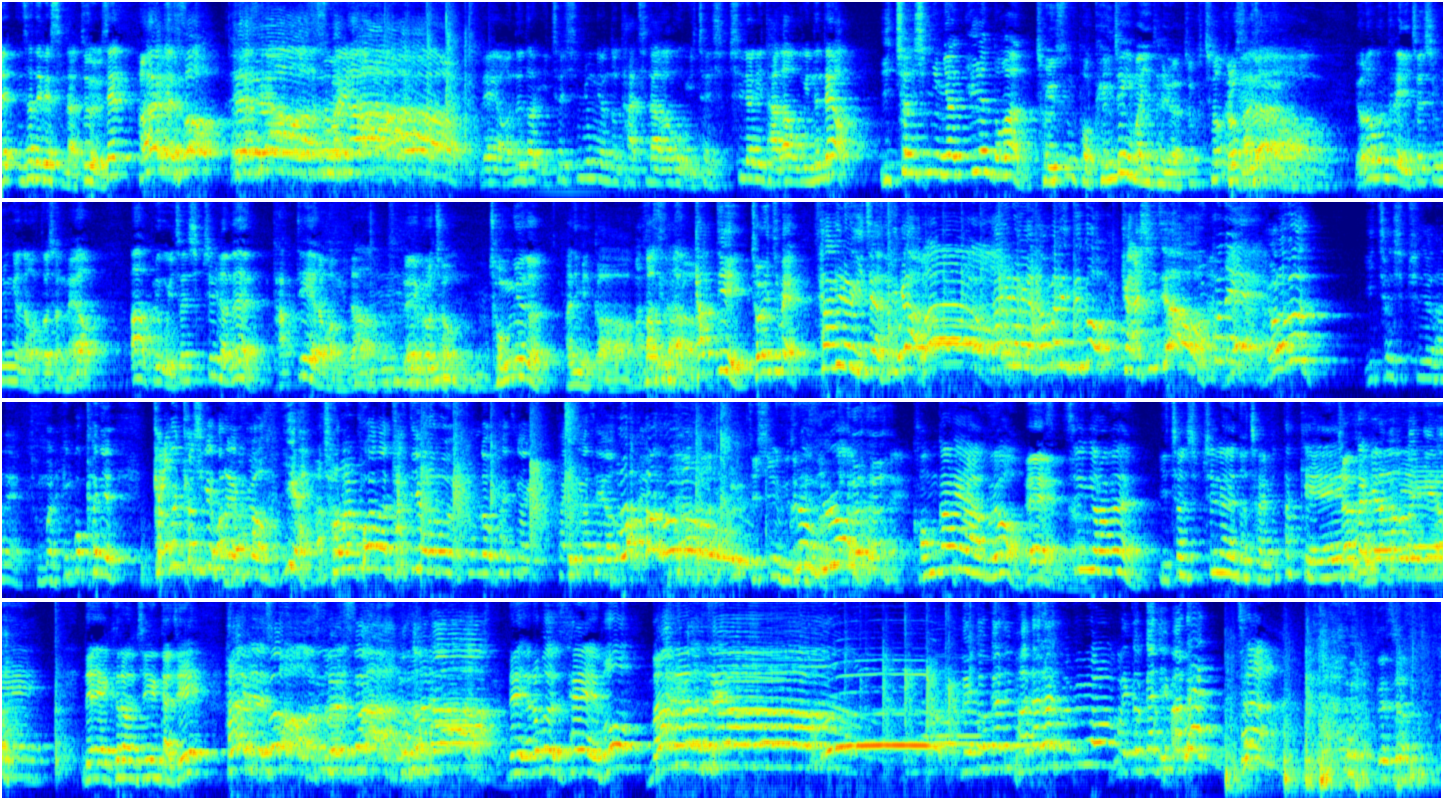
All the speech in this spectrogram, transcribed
네, 인사드리겠습니다. 둘, 셋. 하이데스포! 안녕하세요, 스마입니다. 네, 어느덧 2016년도 다 지나가고 2017년이 다가오고 있는데요. 2016년 1년 동안 저희 스누퍼 굉장히 많이 달려왔죠, 그쵸? 맞아요. 여러분들의 2016년은 어떠셨나요? 아 그리고 2017년은 닭띠해라고 합니다. 네, 그렇죠. 정유는 아닙니까? 맞습니다. 닭띠! 저희 팀에 상일형 있지 않습니까? 2017년 한 해 정말 행복한 일 가득하시길 바라고요. 예, 저를 포함한 닭띠 여러분 좀 더 파이팅 하세요. 제시는 그럼 물론 네. 건강해야 하고요. 네. 스윙 여러분 2017년에도 잘 부탁해. 잘 부탁해요. 잘 부탁해요. 네, 그럼 지금까지 하이에서 스매스마 감사합니다. 네, 여러분 새해 복 많이 받으세요. 내 것까지 받아라. 내 것까지 받아. 자. 됐어.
